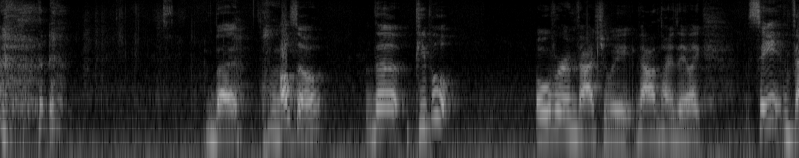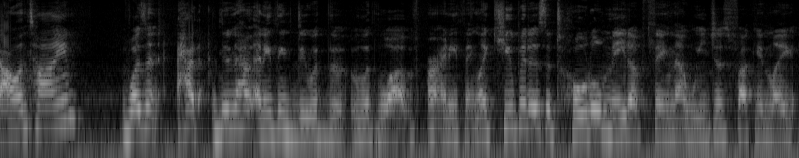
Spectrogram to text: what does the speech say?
but also, the people over infatuate Valentine's Day. Like Saint Valentine wasn't had didn't have anything to do with the with love or anything. Like Cupid is a total made up thing that we just fucking like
